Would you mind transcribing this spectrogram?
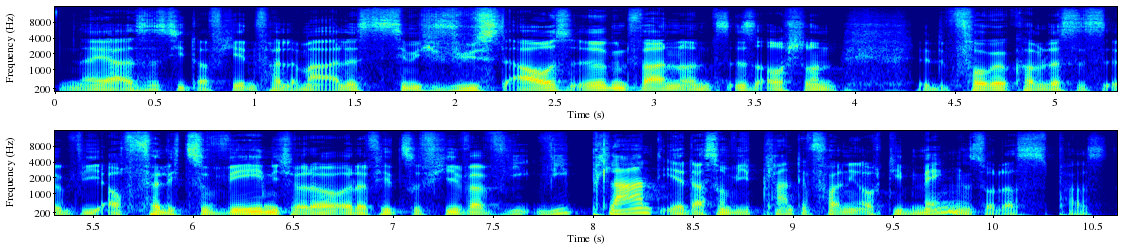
naja, also es sieht auf jeden Fall immer alles ziemlich wüst aus irgendwann und es ist auch schon vorgekommen, dass es irgendwie auch völlig zu wenig oder, oder viel zu viel war. Wie, wie plant ihr das und wie plant ihr vor allen Dingen auch die Mengen, so dass es passt?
